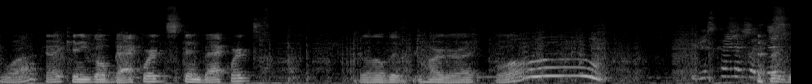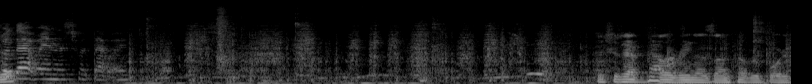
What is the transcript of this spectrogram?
Hoverboard. Wow, okay. Can you go backwards, spin backwards? A little bit harder, right? Whoa! You just kind of put this Good. foot that way and this foot that way. They should have ballerinas on hoverboards.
